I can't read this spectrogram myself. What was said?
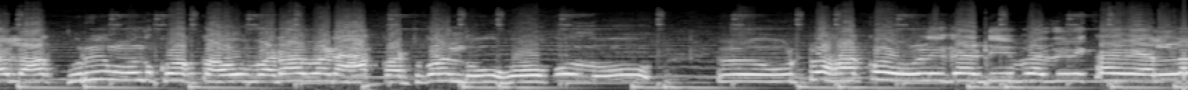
ಅಲ್ಲ ಕುರಿ ಮುಂದಕ್ಕೆ ಹೋಗ್ತಾವು ಬಡ ಬಡ ಕಟ್ಕೊಂಡು ಹೋಗೋದು ಊಟ ಹಾಕೋ ಉಳಿಗಡ್ಡಿ ಬದನೆಕಾಯಿ ಎಲ್ಲ.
